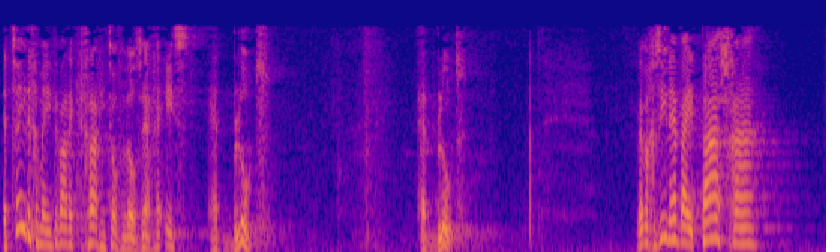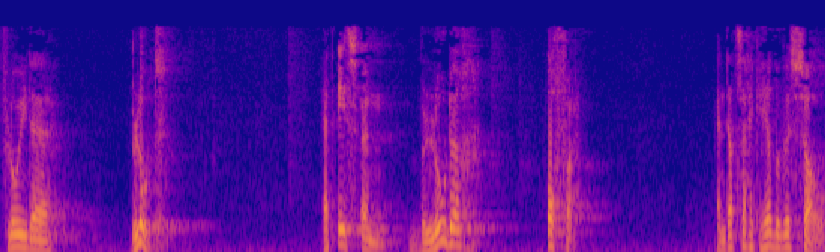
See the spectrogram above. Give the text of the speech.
Het tweede gemeente waar ik graag iets over wil zeggen is het bloed. Het bloed. We hebben gezien hè, bij het paascha vloeide bloed. Het is een bloedig offer. En dat zeg ik heel bewust zo.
